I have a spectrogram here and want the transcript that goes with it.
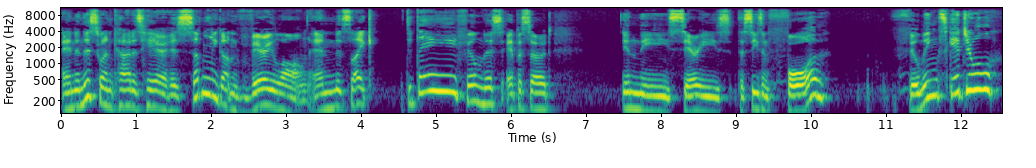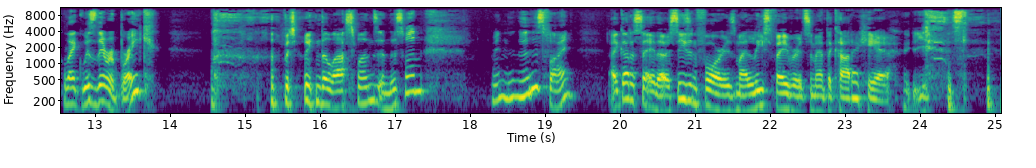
And in this one, Carter's hair has suddenly gotten very long, and it's like, did they film this episode in the series, the season four filming schedule? Like, was there a break between the last ones and this one? I mean, this is fine. I gotta say though, season four is my least favorite Samantha Carter here. Yes.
